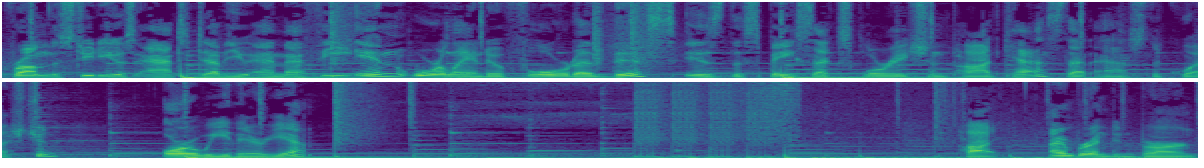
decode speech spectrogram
From the studios at WMFE in Orlando, Florida, this is the Space Exploration Podcast that asks the question Are we there yet? Hi, I'm Brendan Byrne.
